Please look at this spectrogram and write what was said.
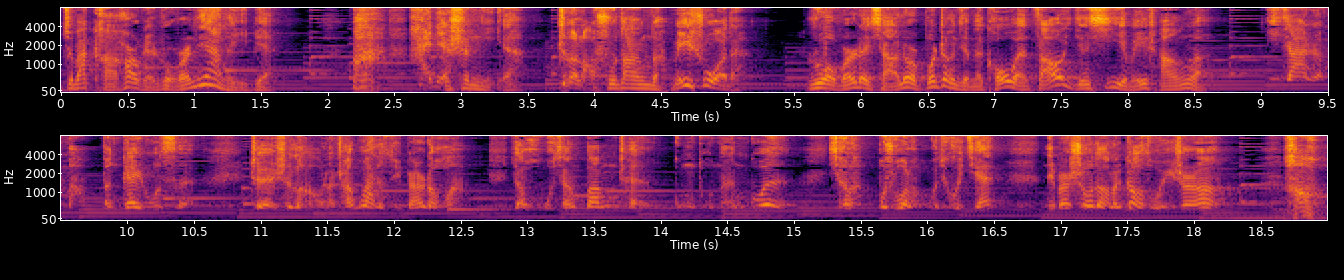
就把卡号给若文念了一遍。爸，还得是你呀，这老书当的没说的。若文对小六不正经的口吻早已经习以为常了。一家人嘛，本该如此，这也是姥姥常挂在嘴边的话，要互相帮衬。共度难关。行了，不说了，我去汇钱。那边收到了，告诉我一声啊。好。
